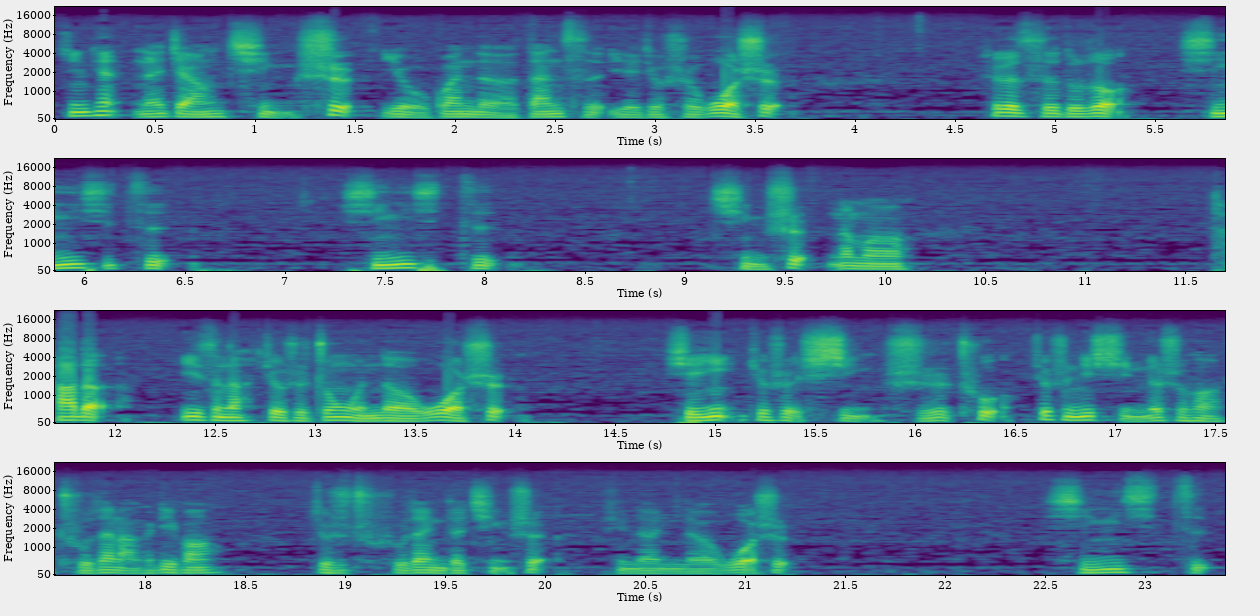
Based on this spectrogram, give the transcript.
今天来讲寝室有关的单词，也就是卧室。这个词读作“寝室”，寝室，寝室。那么它的意思呢，就是中文的卧室，谐音就是醒时处，就是你醒的时候处在哪个地方，就是处在你的寝室，处在你的卧室。寝室。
